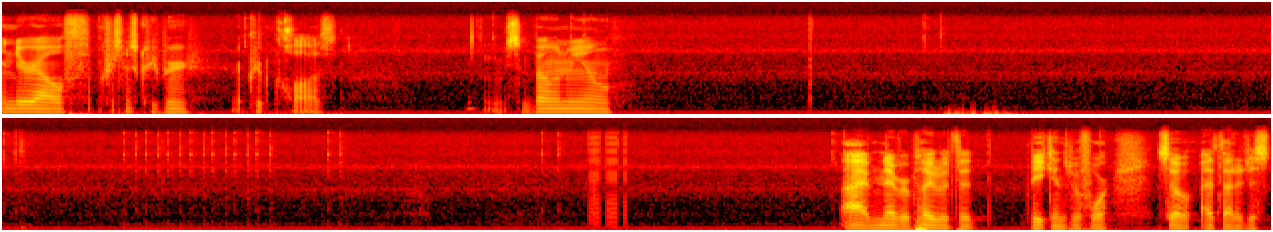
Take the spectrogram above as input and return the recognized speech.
Ender Elf, Christmas Creeper, or Creeper Claws. Give me some bone meal. I've never played with the beacons before, so I thought I just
